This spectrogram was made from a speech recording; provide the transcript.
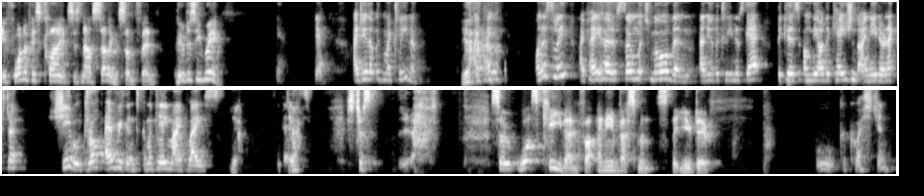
if one of his clients is now selling something, who does he ring? Yeah, yeah. I do that with my cleaner. Yeah. I honestly, I pay her so much more than any other cleaners get because on the odd occasion that I need her an extra, she will drop everything to come and clean my place. Yeah. Yeah. It's just. So, what's key then for any investments that you do? Ooh, good question.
